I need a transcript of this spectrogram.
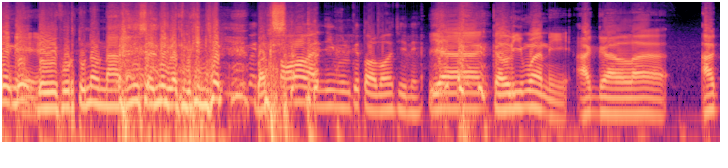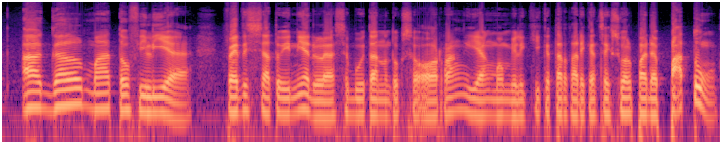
Dia dia Nih. Dewi Fortuna nangis anjing ngeliat beginian. Tolol anjing mulutnya tolol banget sini. Yang kelima nih, agala ag, agalmatophilia. Fetish satu ini adalah sebutan untuk seorang yang memiliki ketertarikan seksual pada patung,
